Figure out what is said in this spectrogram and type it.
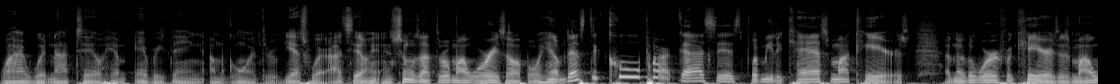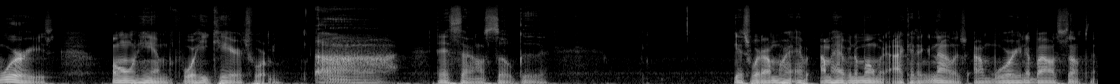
why wouldn't I tell him everything I'm going through? Guess what? I tell him as soon as I throw my worries off on him. That's the cool part. God says for me to cast my cares. Another word for cares is my worries on him, for he cares for me. Ah, that sounds so good. Guess what? I'm I'm having a moment. I can acknowledge I'm worrying about something.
